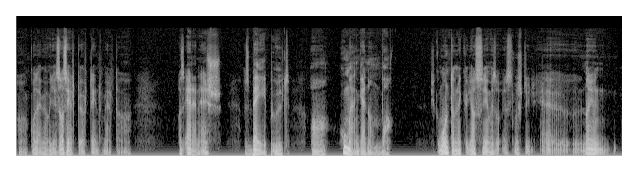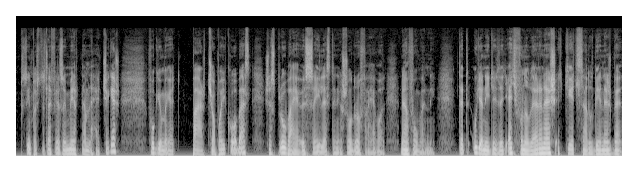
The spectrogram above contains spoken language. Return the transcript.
a kollega, hogy ez azért történt, mert a, az RNS az beépült a humán genomba. És akkor mondtam neki, hogy azt mondjam, ez, ez most így, e, nagyon szimpatikus ez lefejező, hogy miért nem lehetséges. Fogjon meg egy pár csapai kolbászt, és ezt próbálja összeilleszteni a sodrofájával, nem fog menni. Tehát ugyanígy ez egy egyfonalú RNS, egy kétszálú DNS-be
